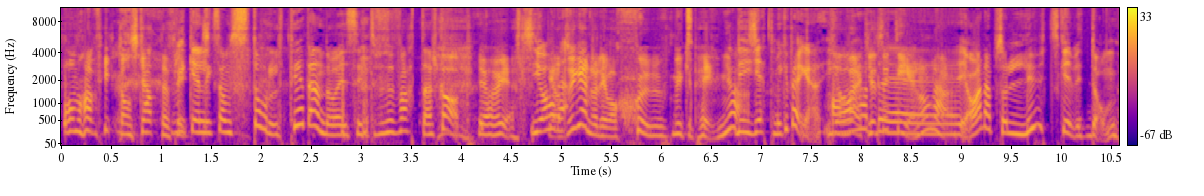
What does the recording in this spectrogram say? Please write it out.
om han fick dem skattefritt. Vilken liksom stolthet ändå i sitt författarskap. Jag vet. Jag Jag, hade- tycker ändå det var sjukt mycket pengar. Det är jättemycket pengar. Har han verkligen sett igenom det här? jag hade absolut skrivit dem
